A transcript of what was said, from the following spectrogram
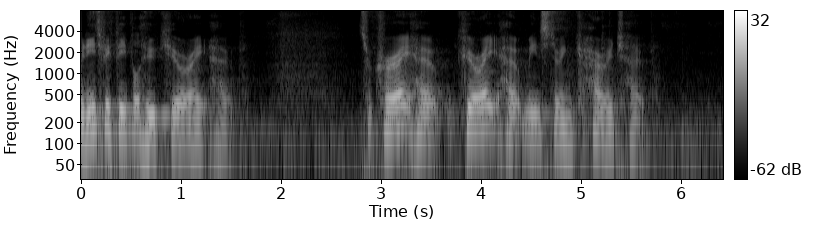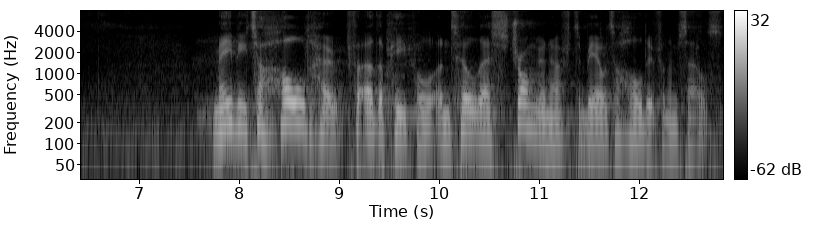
We need to be people who curate hope. To curate hope, curate hope means to encourage hope. Maybe to hold hope for other people until they're strong enough to be able to hold it for themselves.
